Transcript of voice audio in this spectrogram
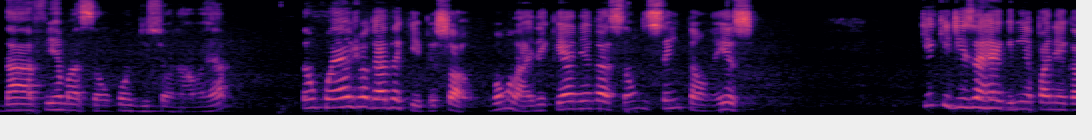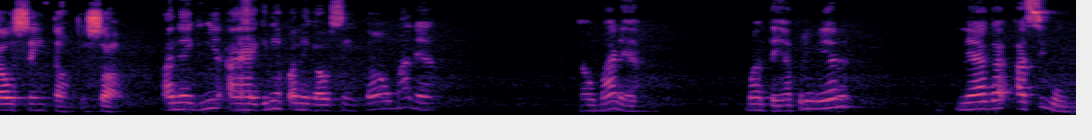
da afirmação condicional é. Então, qual é a jogada aqui, pessoal? Vamos lá, ele quer a negação do sem então, não é isso? O que, que diz a regrinha para negar o sem então, pessoal? A, neguinha, a regrinha para negar o centão é o mané. É o mané. Mantém a primeira, nega a segunda.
